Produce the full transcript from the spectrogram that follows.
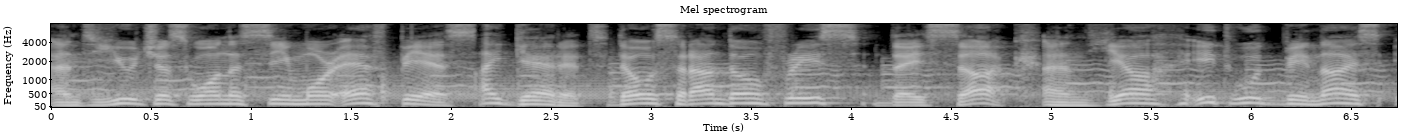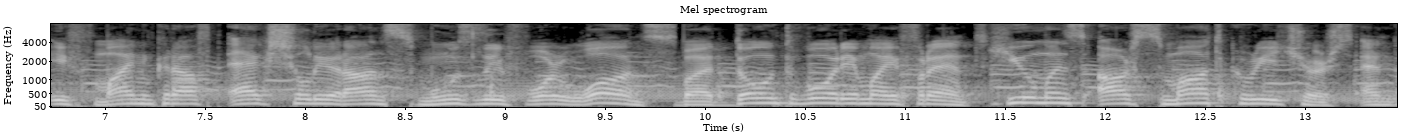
and you just wanna see more FPS, I get it. Those random freeze, they suck. And yeah, it would be nice if Minecraft actually runs smoothly for once. But don't worry my friend, humans are smart creatures and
